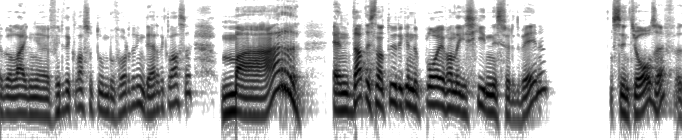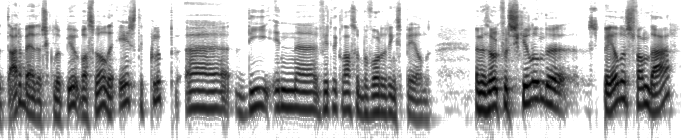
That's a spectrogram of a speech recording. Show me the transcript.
Hebben lang vierde klasse, toen bevordering, derde klasse. Maar, en dat is natuurlijk in de plooien van de geschiedenis verdwenen, Sint-Jozef, het arbeidersclubje, was wel de eerste club uh, die in vierde klasse bevordering speelde. En er zijn ook verschillende spelers vandaar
